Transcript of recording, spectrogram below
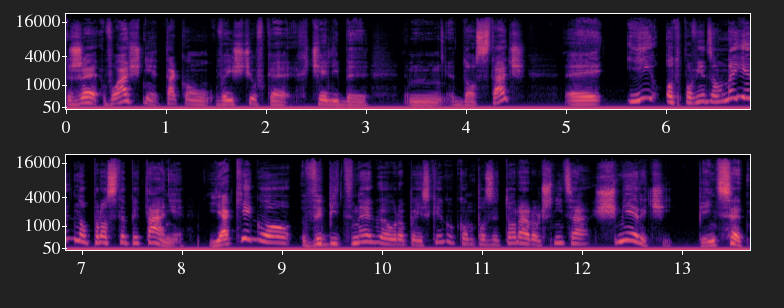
że właśnie taką wejściówkę chcieliby dostać e, i odpowiedzą na jedno proste pytanie: jakiego wybitnego europejskiego kompozytora rocznica śmierci 500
